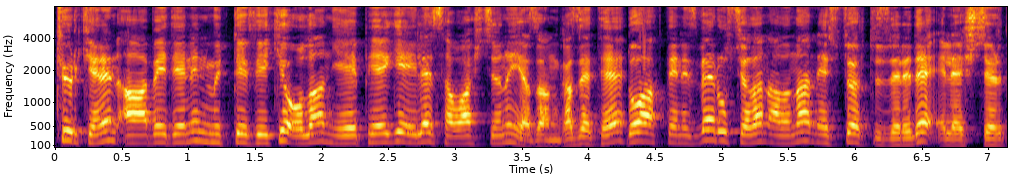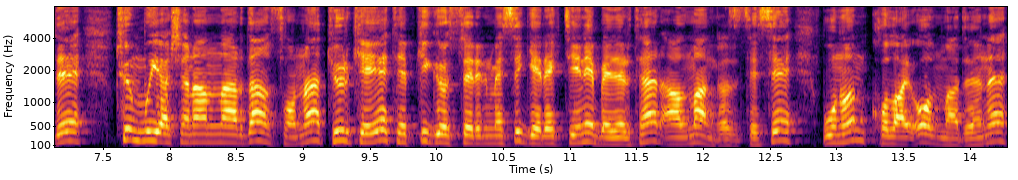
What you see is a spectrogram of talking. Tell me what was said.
Türkiye'nin ABD'nin müttefiki olan YPG ile savaştığını yazan gazete Doğu Akdeniz ve Rusya'dan alınan S-400'leri de eleştirdi. Tüm bu yaşananlardan sonra Türkiye'ye tepki gösterilmesi gerektiğini belirten Alman gazetesi bunun kolay olmadığını,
